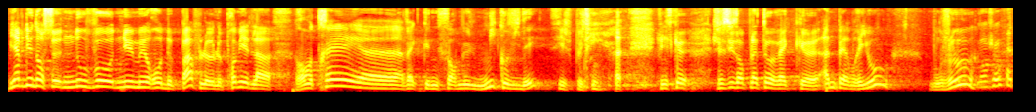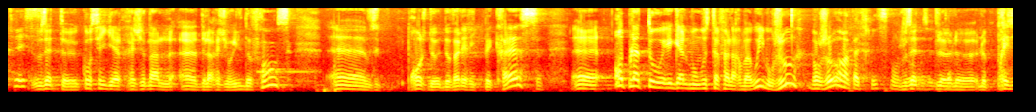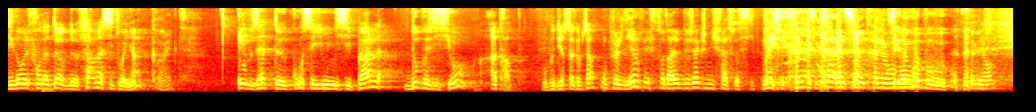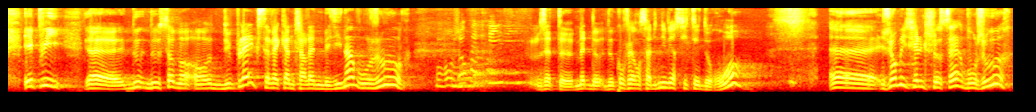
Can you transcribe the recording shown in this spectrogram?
Bienvenue dans ce nouveau numéro de PAF, le, premier de la rentrée, euh, avec une formule mi-covidée, si je peux dire, puisque je suis en plateau avec euh, Anne Perbriou. Bonjour. Bonjour Patrice. Vous êtes euh, conseillère régionale de la région Île-de-France. vous êtes proche de, Valérie Pécresse. en plateau également, Moustapha Larbaoui, bonjour. Bonjour Patrice. Bonjour, vous êtes le, le, président et le fondateur de Pharma Citoyen. Correct et vous êtes conseiller municipal d'opposition à Trappes. On peut dire ça comme ça? On peut le dire, il faudrait déjà que je m'y fasse aussi. Oui. C'est très, récent et très nouveau. C'est nouveau pour vous. Absolument. Et puis, euh, nous, sommes en, duplex avec Anne-Charlène Bézina. Bonjour. Bonjour Patrice. Vous êtes euh, maître de, conférence à l'Université de Rouen. Euh, Jean-Michel Chausser, bonjour.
